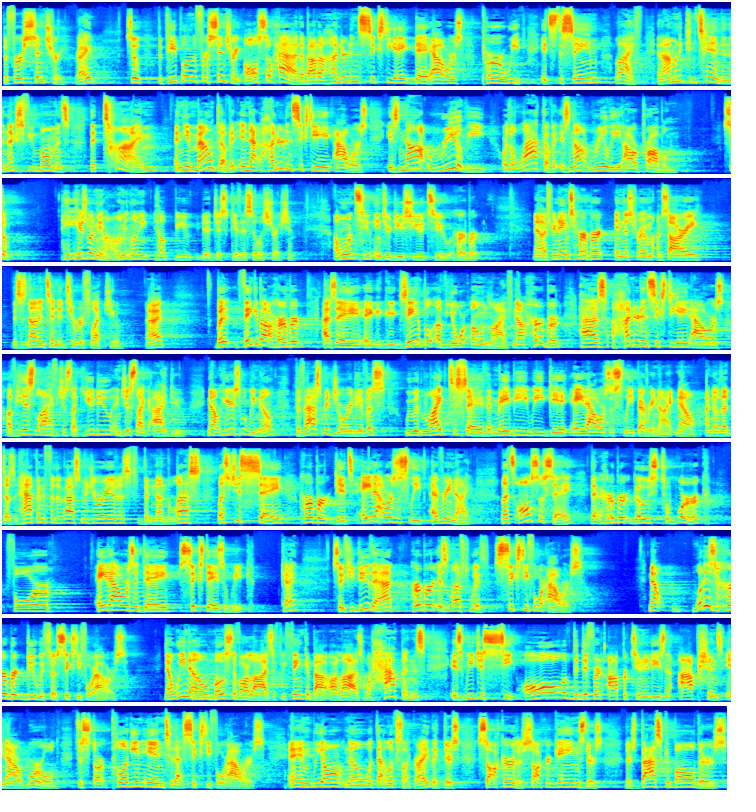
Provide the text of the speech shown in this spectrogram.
the first century, right? So the people in the first century also had about 168 day hours per week. It's the same life. And I'm going to contend in the next few moments that time and the amount of it in that 168 hours is not really, or the lack of it is not really our problem. So here's what I mean Let me, let me help you just give this illustration. I want to introduce you to Herbert. Now, if your name's Herbert in this room, I'm sorry. This is not intended to reflect you, all right? But think about Herbert as an example of your own life. Now, Herbert has 168 hours of his life just like you do and just like I do. Now, here's what we know the vast majority of us, we would like to say that maybe we get eight hours of sleep every night. Now, I know that doesn't happen for the vast majority of us, but nonetheless, let's just say Herbert gets eight hours of sleep every night. Let's also say that Herbert goes to work for eight hours a day, six days a week. Okay? So if you do that, Herbert is left with 64 hours. Now, what does Herbert do with those 64 hours? Now, we know most of our lives, if we think about our lives, what happens is we just see all of the different opportunities and options in our world to start plugging into that 64 hours. And we all know what that looks like, right? Like there's soccer, there's soccer games, there's, there's basketball, there's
